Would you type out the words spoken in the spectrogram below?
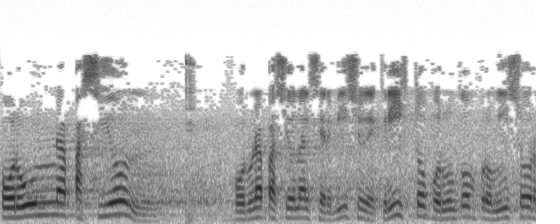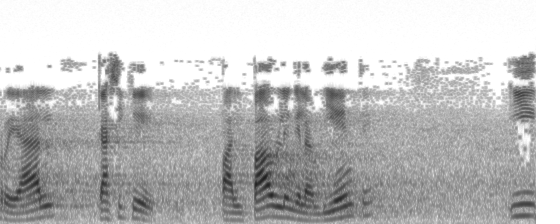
por una pasión, por una pasión al servicio de Cristo, por un compromiso real, casi que palpable en el ambiente. Y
